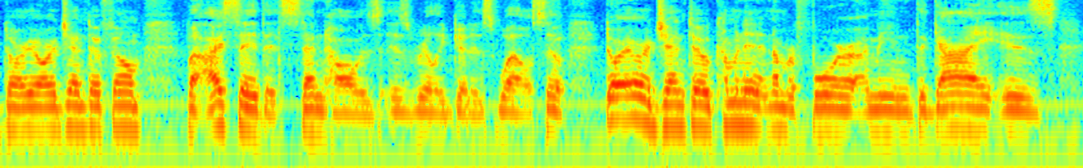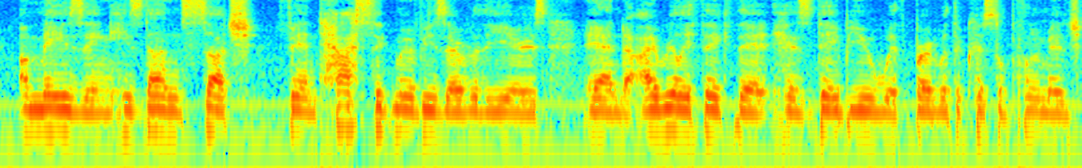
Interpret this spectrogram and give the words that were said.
Dario Argento film, but I say that Stendhal is, is really good as well. So Dario Argento coming in at number four, I mean, the guy is amazing. He's done such fantastic movies over the years, and I really think that his debut with Bird with the Crystal Plumage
